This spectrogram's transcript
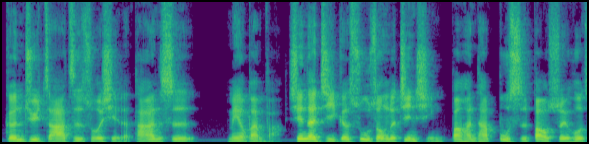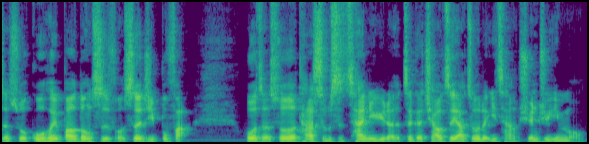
根据杂志所写的答案是没有办法。现在几个诉讼的进行，包含他不实报税，或者说国会暴动是否涉及不法，或者说他是不是参与了这个乔治亚州的一场选举阴谋。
